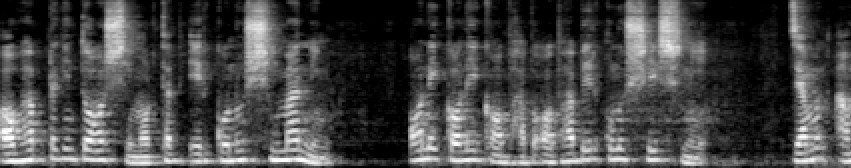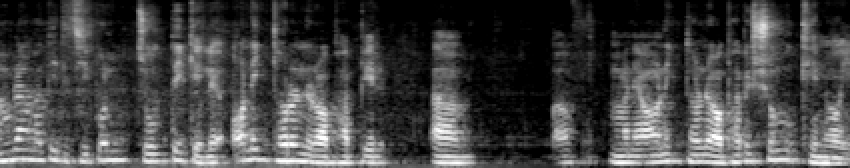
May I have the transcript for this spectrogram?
অভাবটা কিন্তু অসীম, অর্থাৎ এর কোনো সীমা নেই। অনেক অনেক অভাব, অভাবের কোনো শেষ নেই। যেমন আমরা আমাদের জীবন চলতে গেলে অনেক ধরনের অভাবের মানে অনেক ধরনের অভাবের সম্মুখীন হই।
